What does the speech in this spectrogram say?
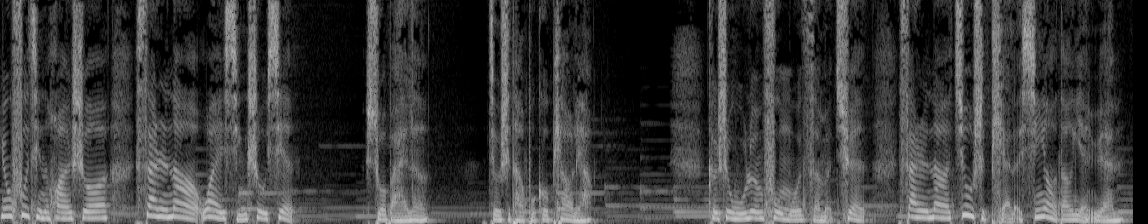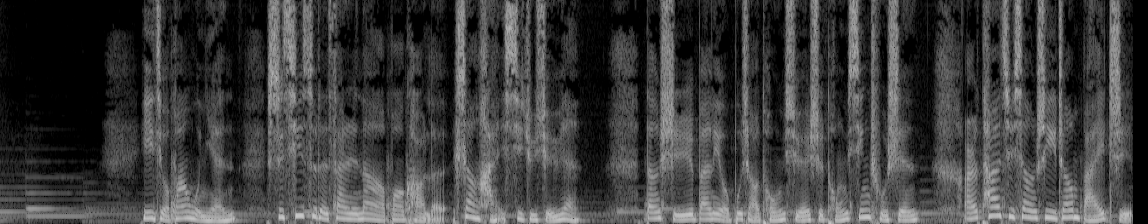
用父亲的话说，萨日娜外形受限，说白了，就是她不够漂亮。可是无论父母怎么劝，萨日娜就是铁了心要当演员。一九八五年，十七岁的萨日娜报考了上海戏剧学院。当时班里有不少同学是童星出身，而她却像是一张白纸。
